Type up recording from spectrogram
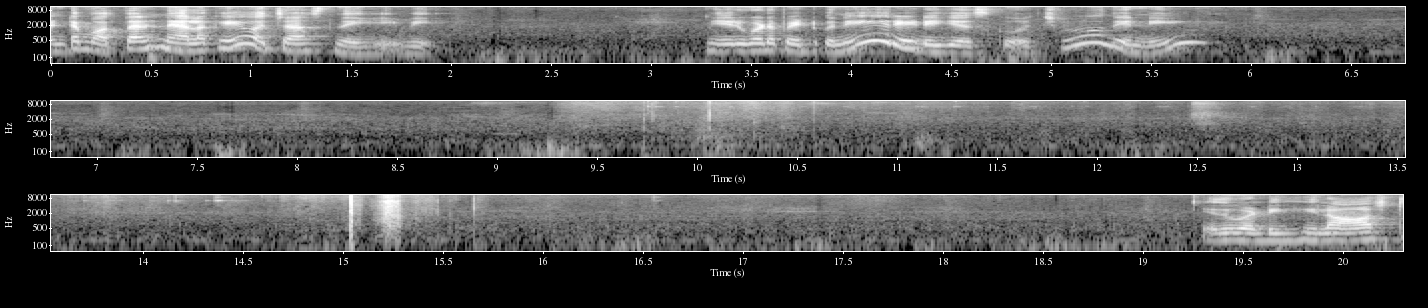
అంటే మొత్తానికి నెలకే వచ్చేస్తున్నాయి ఇవి. మీరు కూడా పెట్టుకుని రెడీ చేసుకోవచ్చు దీన్ని. ఇదిగోండి ఈ లాస్ట్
